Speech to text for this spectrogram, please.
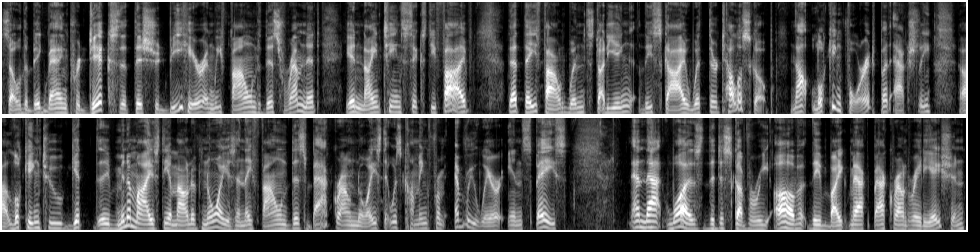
So the Big Bang predicts that this should be here. And we found this remnant in 1965 that they found when studying the sky with their telescope, not looking for it, but actually uh, looking to get the minimize the amount of noise. And they found this background noise that was coming from everywhere in space. And that was the discovery of the background radiation,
